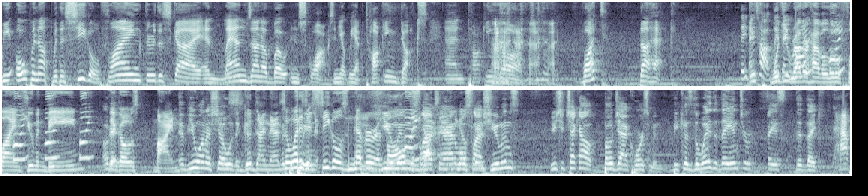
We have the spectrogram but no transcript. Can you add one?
We open up with a seagull flying through the sky and lands on a boat and squawks, and yet we have talking ducks and talking dogs. what the heck? They do And talk. They Would say, you rather have a little boing, flying boing, human boing, being boing." Okay. that goes mine? if you want a show with a good dynamic So what is between it? Seagulls never evolved human slash ducks and everything animals slash humans, you should check out BoJack Horseman because the way that they interface the like half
